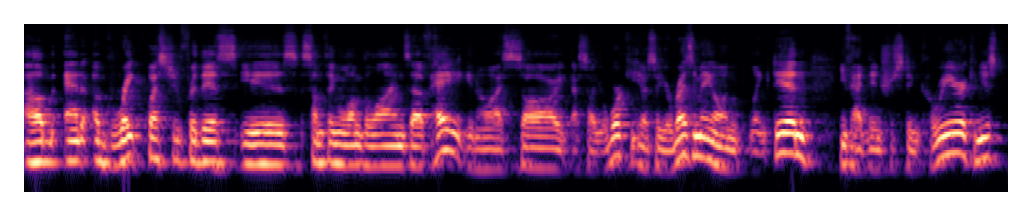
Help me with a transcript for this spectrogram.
Um, and a great question for this is something along the lines of, "Hey, you know, I saw I saw your work, you know, saw your resume on LinkedIn. You've had an interesting career. Can you just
